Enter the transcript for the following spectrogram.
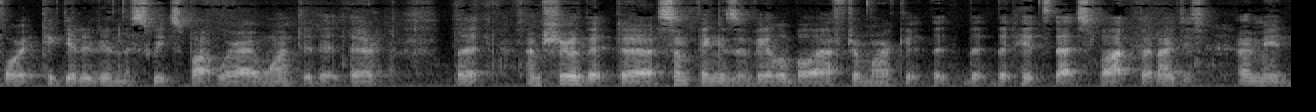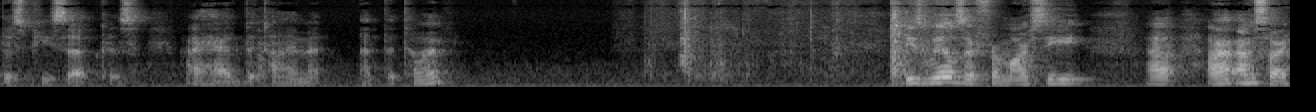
for it to get it in the sweet spot where I wanted it there. But I'm sure that uh, something is available aftermarket that, that, that hits that spot. But I just, I made this piece up because I had the time at, at the time. These wheels are from RC, uh, I'm sorry,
